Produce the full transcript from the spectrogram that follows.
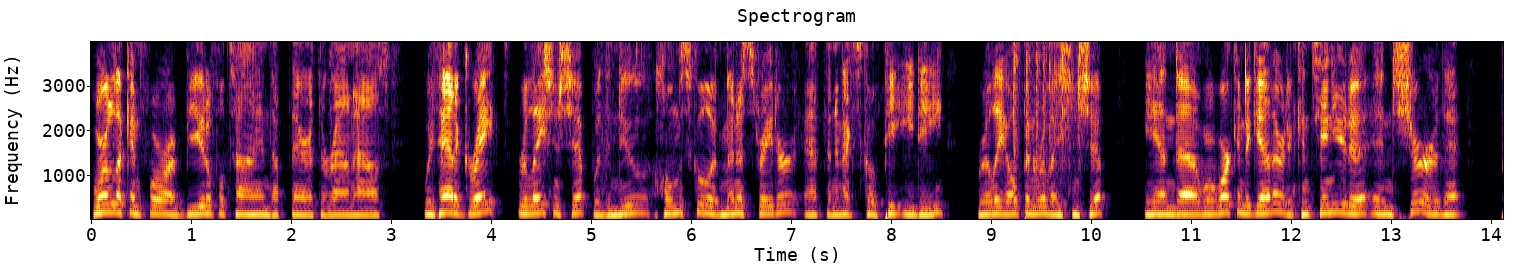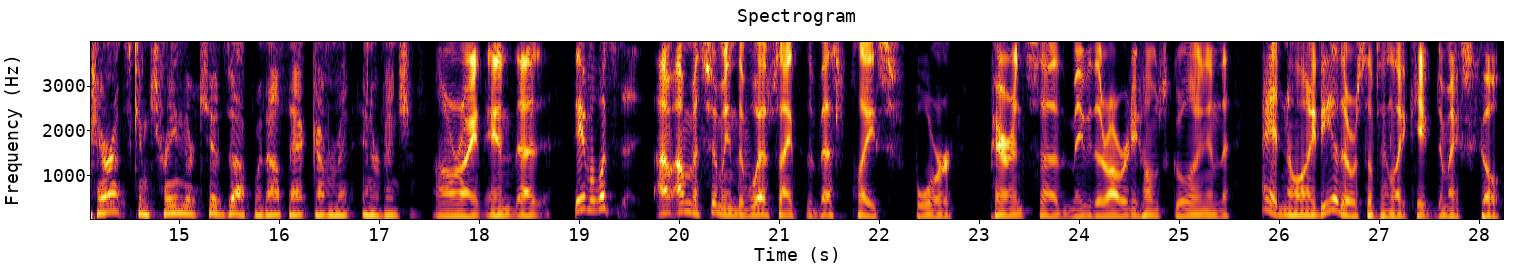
we're looking for a beautiful time up there at the Roundhouse. We've had a great relationship with the new homeschool administrator at the New Mexico PED, really open relationship. And uh, we're working together to continue to ensure that parents can train their kids up without that government intervention. All right. And uh, David, what's I'm, assuming the website's the best place for parents. Uh, maybe they're already homeschooling, and the, I had no idea there was something like Cape New Mexico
